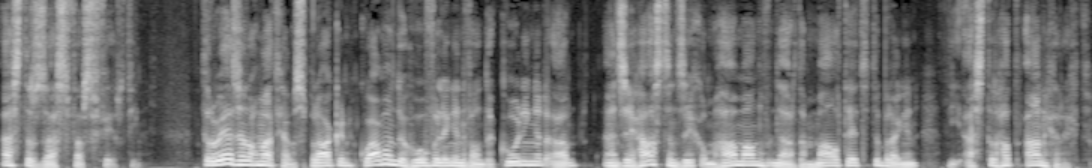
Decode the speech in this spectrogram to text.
Esther 6, vers 14. Terwijl ze nog met hem spraken, kwamen de hovelingen van de koning eraan en zij haasten zich om Haman naar de maaltijd te brengen die Esther had aangericht.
